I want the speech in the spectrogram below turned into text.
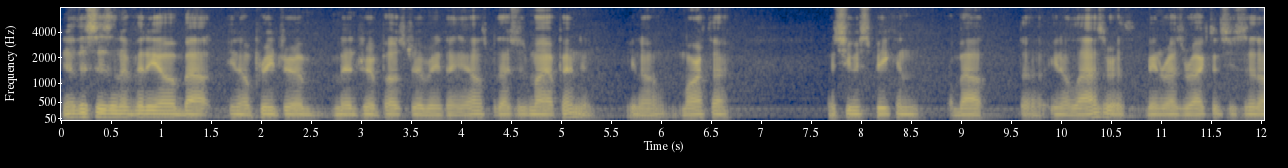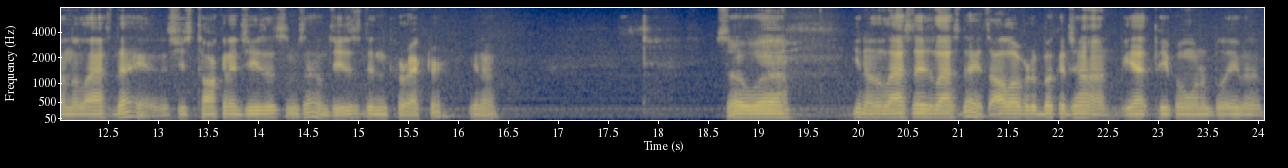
you know, this isn't a video about you know pre-trib, mid-trib, post-trib, or anything else, but that's just my opinion. You know, Martha, when she was speaking about the you know Lazarus being resurrected, she said on the last day, and she's talking to Jesus himself. Jesus didn't correct her, you know. So uh, you know, the last day is the last day. It's all over the Book of John. Yet people want to believe in,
